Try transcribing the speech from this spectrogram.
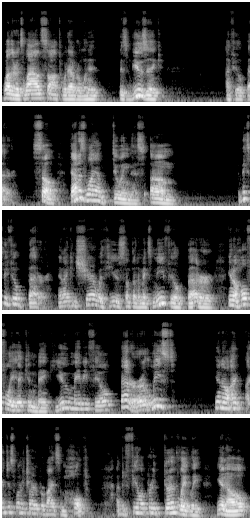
whether it's loud, soft, whatever, when it is music, I feel better. So that is why I'm doing this. Um, it makes me feel better and I can share with you something that makes me feel better, you know, hopefully it can make you maybe feel better, or at least, you know, I, I just want to try to provide some hope. I've been feeling pretty good lately. You know,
